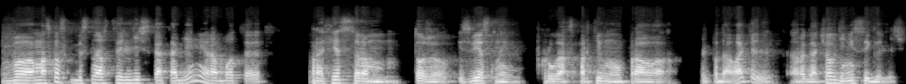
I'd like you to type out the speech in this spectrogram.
В Московской государственной юридической академии работает профессором, тоже известный в кругах спортивного права преподаватель Рогачев Денис Игоревич.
